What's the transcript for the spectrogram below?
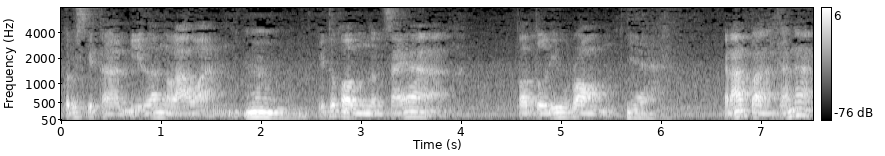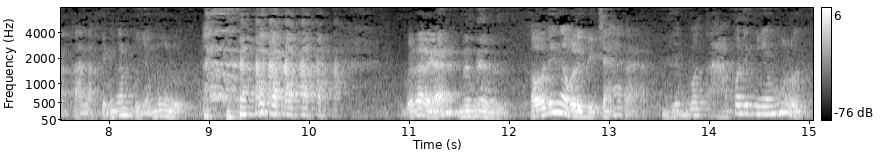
terus kita bilang ngelawan. hmm. Itu kalau menurut saya totally wrong. ya Kenapa? Karena anak ini kan punya mulut. Benar kan? bener Kalau dia nggak boleh bicara, dia buat apa dia punya mulut?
